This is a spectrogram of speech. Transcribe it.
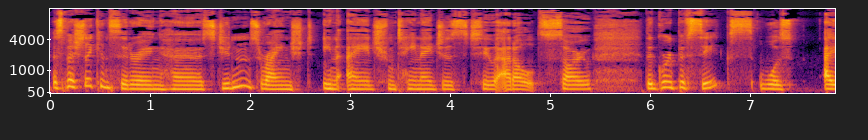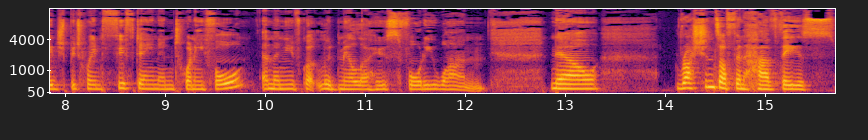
especially considering her students ranged in age from teenagers to adults. So, the group of six was aged between 15 and 24, and then you've got Ludmilla, who's 41. Now, Russians often have these,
